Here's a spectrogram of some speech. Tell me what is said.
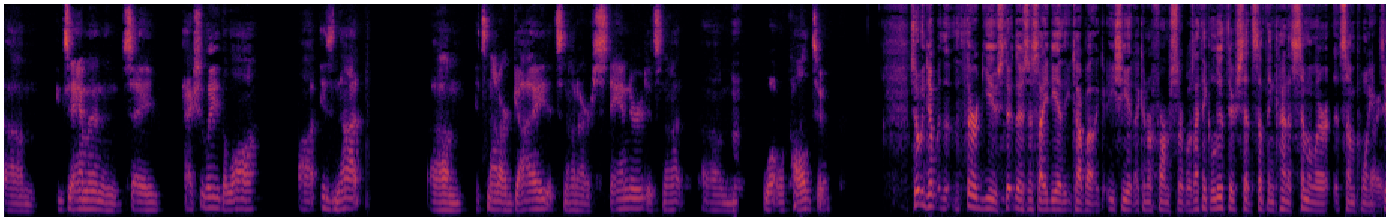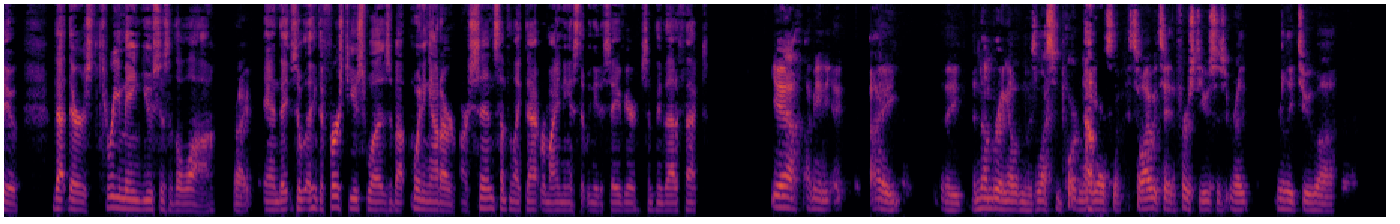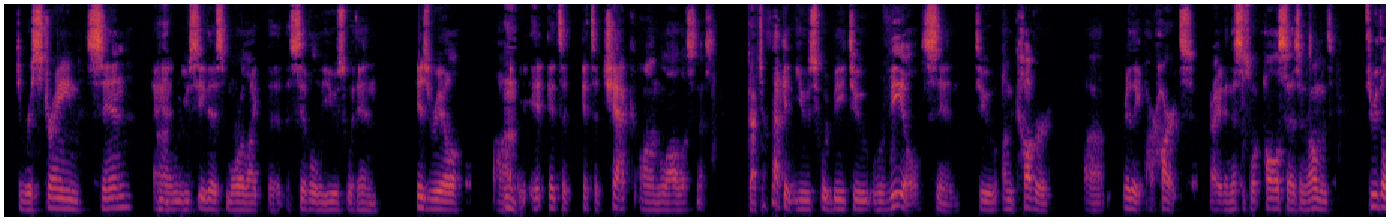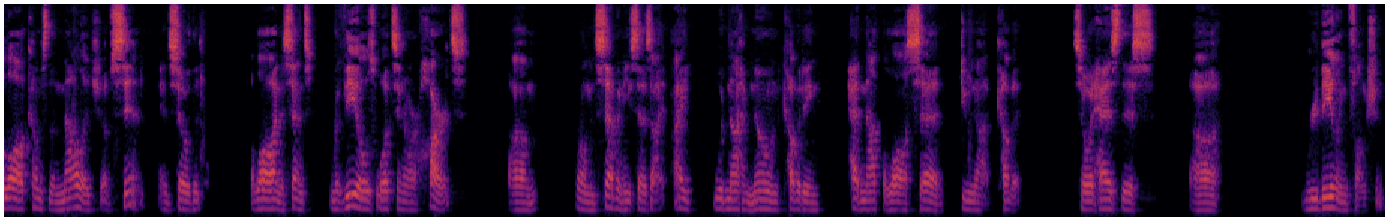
um, examine and say, actually, the law uh, is not um, it's not our guide, it's not our standard, it's not um, what we're called to. So we jump- the, third use. There's this idea that you talk about, like you see it like in reform circles. I think Luther said something kind of similar at some point Right. too. That there's three main uses of the law, Right. and they, so I think the first use was about pointing out our our sins, something like that, reminding us that we need a savior, something to that effect. Yeah, I mean, I the the numbering of them is less important, I Oh. guess. So I would say the first use is really really to uh, to restrain sin, and you see this more like the, the civil use within Israel. Uh, it, it's a it's a check on lawlessness. Gotcha. Second use would be to reveal sin, to uncover uh, really our hearts, right? And this is what Paul says in Romans: through the law comes the knowledge of sin, and so the, the law, in a sense, reveals what's in our hearts. Um, Romans seven, he says, I, "I would not have known coveting had not the law said, do not covet." So it has this uh, revealing function.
